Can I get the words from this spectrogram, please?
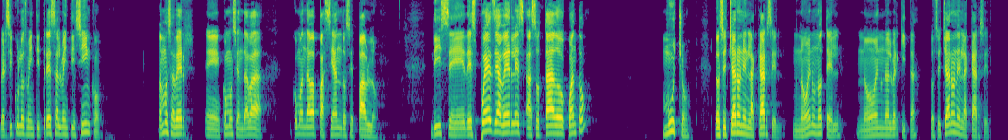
versículos 23 al 25. Vamos a ver eh, cómo se andaba, cómo andaba paseándose Pablo. Dice, después de haberles azotado, ¿cuánto? Mucho. Los echaron en la cárcel, no en un hotel, no en una alberquita, los echaron en la cárcel,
